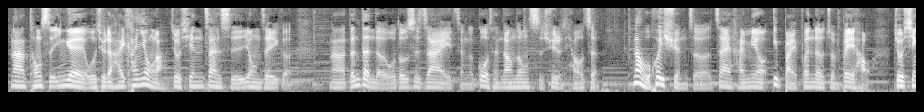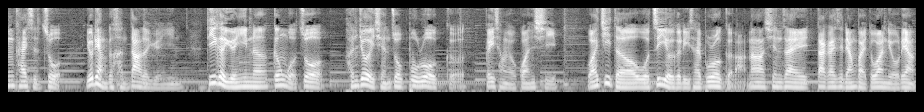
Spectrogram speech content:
那同时音乐我觉得还堪用啦，就先暂时用这一个。那等等的我都是在整个过程当中持续的调整。那我会选择在还没有一百分的准备好就先开始做，有两个很大的原因。第一个原因呢，跟我做很久以前做部落格非常有关系。我还记得，我自己有一个理财部落格啦，那现在大概是两百多万流量。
